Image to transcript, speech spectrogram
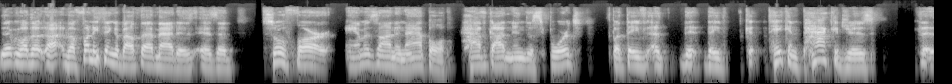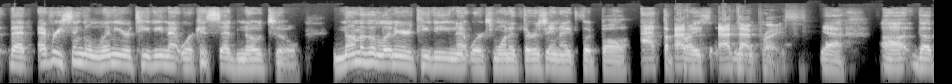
Well the, uh, the funny thing about that matt is, is that so far amazon and apple have gotten into sports but they've uh, they've taken packages that, that every single linear TV network has said no to. None of the linear TV networks wanted Thursday night football at the at, price at that price. Yeah. Uh, the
